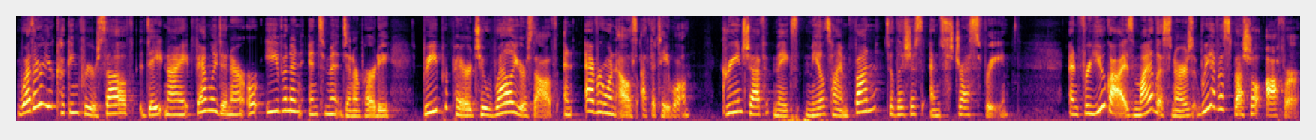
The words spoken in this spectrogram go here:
Whether you're cooking for yourself, date night, family dinner, or even an intimate dinner party, be prepared to well yourself and everyone else at the table. Green Chef makes mealtime fun, delicious, and stress free. And for you guys, my listeners, we have a special offer.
